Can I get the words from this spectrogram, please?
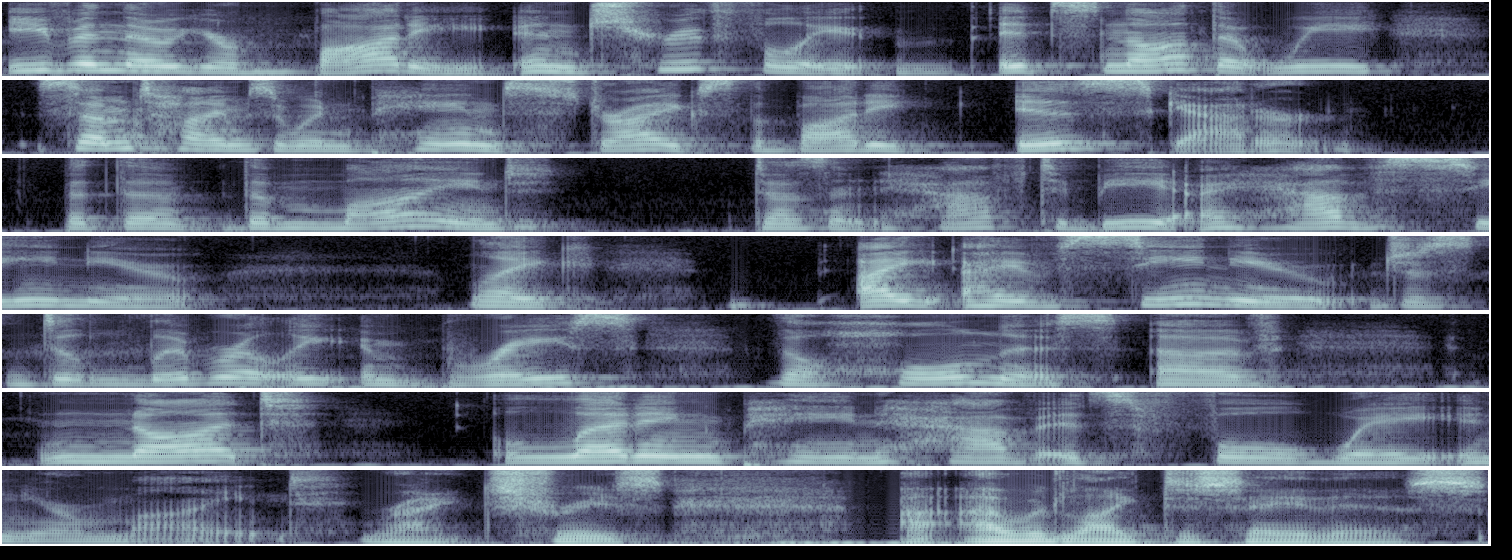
even though your body and truthfully it's not that we sometimes when pain strikes the body is scattered but the the mind doesn't have to be i have seen you like I, I have seen you just deliberately embrace the wholeness of not letting pain have its full way in your mind. Right. Charisse, I would like to say this.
